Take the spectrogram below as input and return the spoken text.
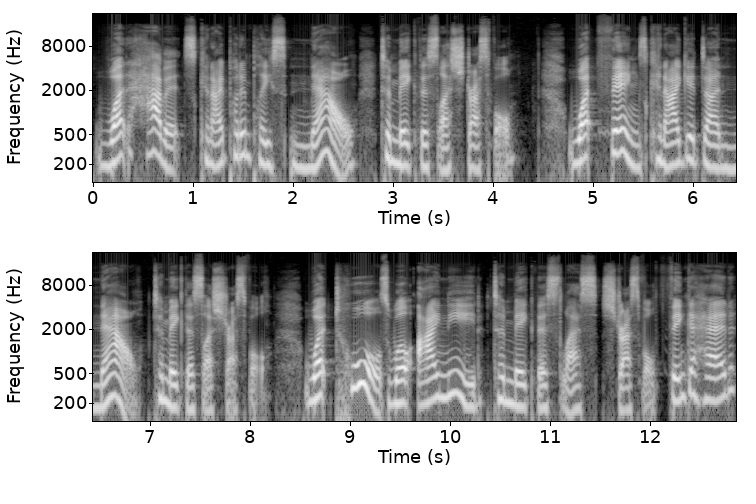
what habits can I put in place now to make this less stressful? What things can I get done now to make this less stressful? What tools will I need to make this less stressful? Think ahead,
